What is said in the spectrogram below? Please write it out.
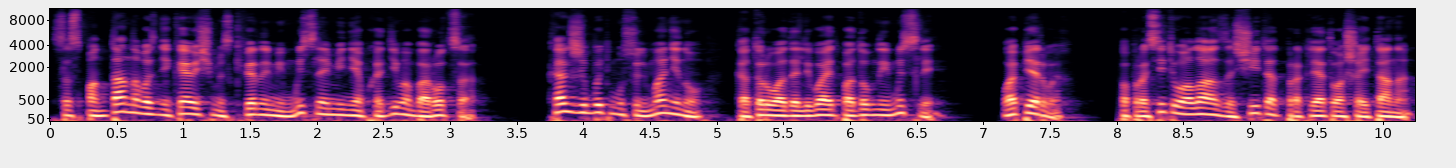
Со спонтанно возникающими скверными мыслями необходимо бороться. Как же быть мусульманину, которого одолевают подобные мысли? Во-первых, попросить у Аллаха защиты от проклятого шайтана.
